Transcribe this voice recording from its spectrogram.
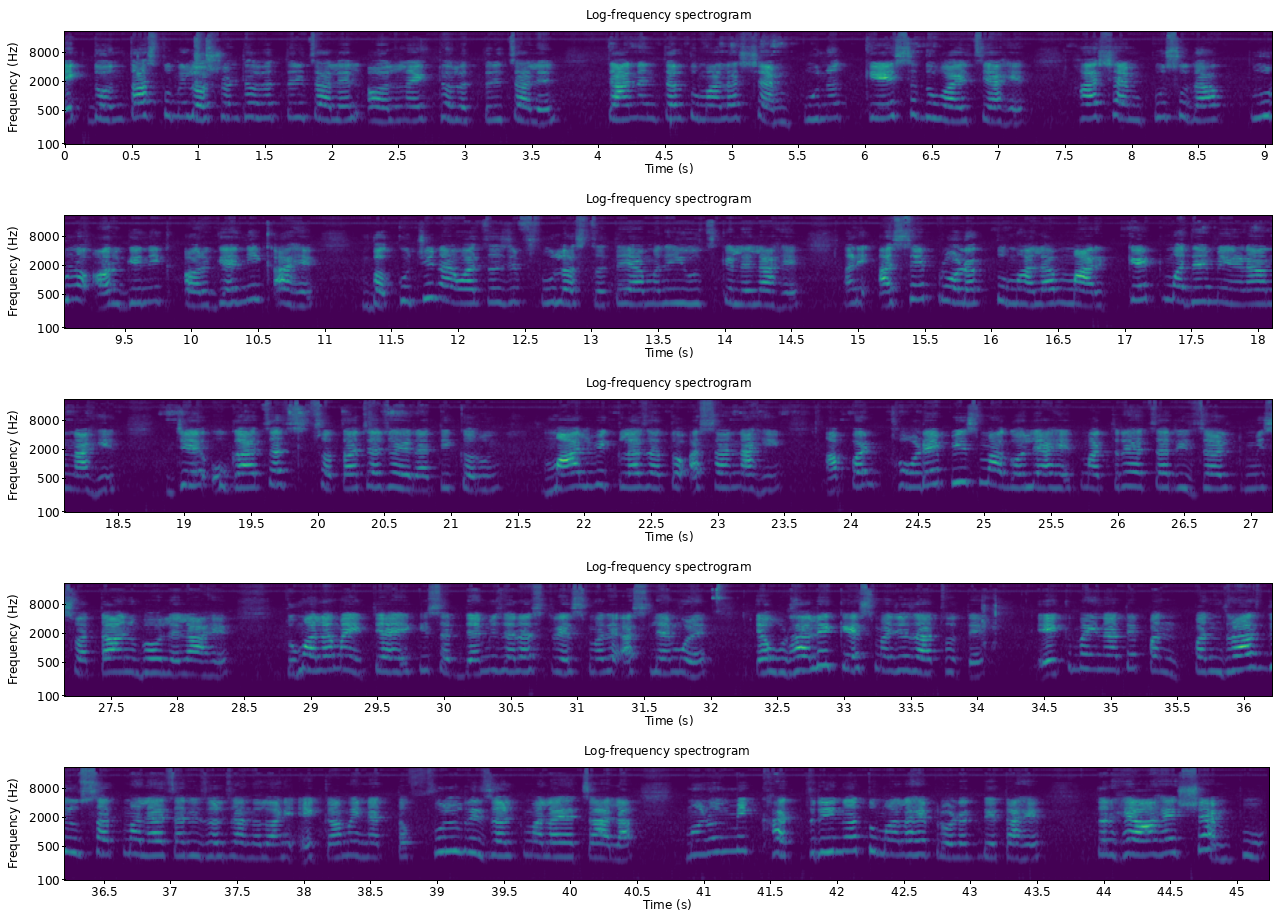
एक दोन तास तुम्ही लोशन ठेवलं तरी चालेल ऑल नाईट ठेवलं तरी चालेल. त्यानंतर तुम्हाला शॅम्पूनं केस धुवायचे आहेत. हा शॅम्पूसुद्धा पूर्ण ऑर्गेनिक ऑर्गॅनिक आहे. बकुची नावाचं जे फूल असतं ते यामध्ये यूज केलेलं आहे. आणि असे प्रोडक्ट तुम्हाला मार्केटमध्ये मिळणार नाहीत जे उगाचाच स्वतःच्या जाहिराती करून माल विकला जातो असा नाही. आपण थोडे पीस मागवले आहेत मात्र याचा रिझल्ट मी स्वतः अनुभवलेला आहे. तुम्हाला माहिती आहे की सध्या मी जरा स्ट्रेसमध्ये असल्यामुळे एवढाले केस माझे जात होते. एक महिना ते पं पंधरा दिवसात मला याचा रिझल्ट जाणवला आणि एका महिन्यात तर फुल रिझल्ट मला याचा आला. म्हणून मी खात्रीनं तुम्हाला हे प्रोडक्ट देत आहे. तर हे आहे शॅम्पू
